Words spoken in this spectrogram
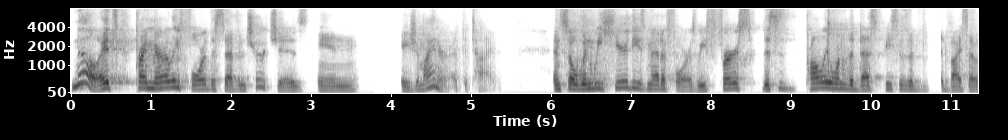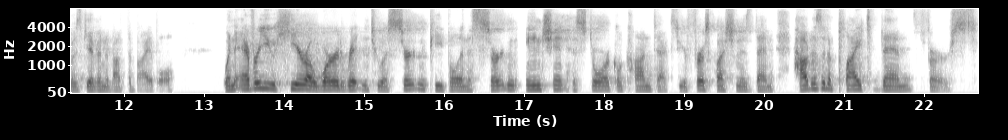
No, it's primarily for the seven churches in Asia Minor at the time. And so when we hear these metaphors, we first, this is probably one of the best pieces of advice I was given about the Bible. Whenever you hear a word written to a certain people in a certain ancient historical context, your first question is then, how does it apply to them first?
